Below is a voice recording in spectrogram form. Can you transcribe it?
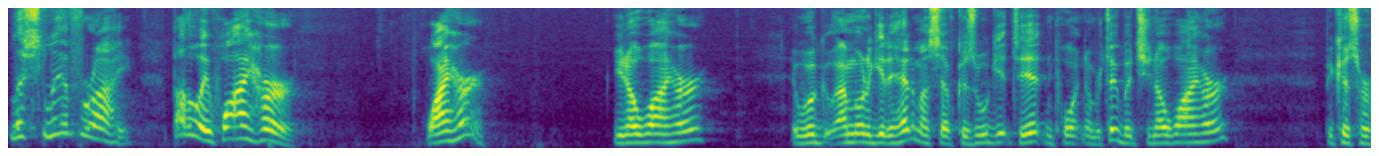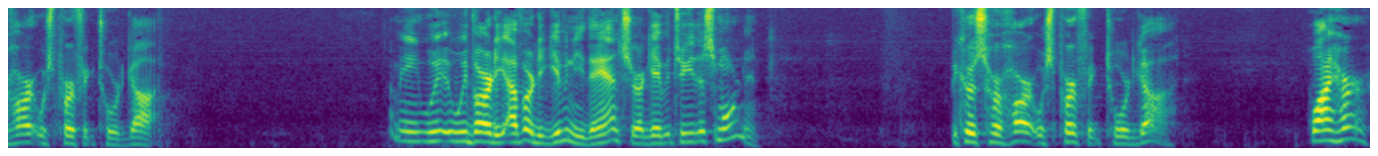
Let's live right. By the way, why her? Why her? You know why her? We'll, I'm going to get ahead of myself because we'll get to it in point number two. But you know why her? Because her heart was perfect toward God. I mean, we, have already, I've already given you the answer. I gave it to you this morning. Because her heart was perfect toward God. Why her?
